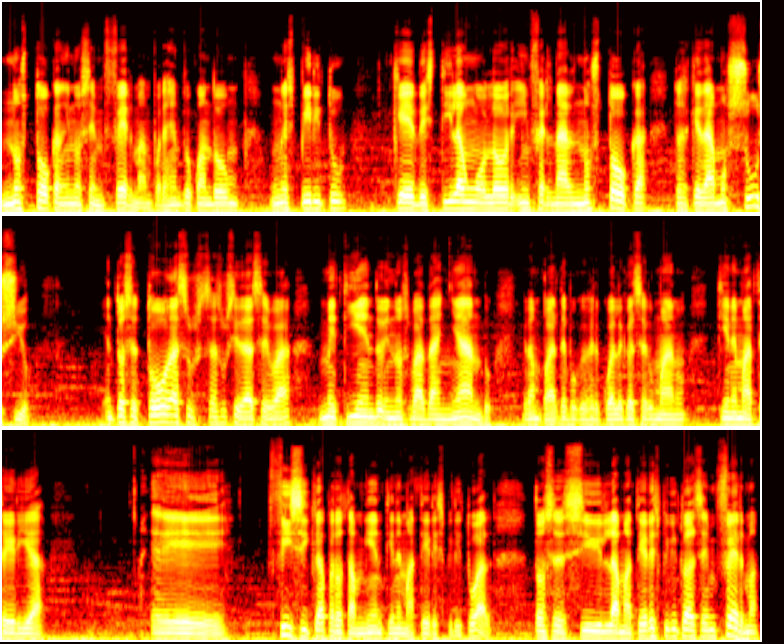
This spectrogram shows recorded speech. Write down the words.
nos tocan y nos enferman. Por ejemplo, cuando un, un espíritu que destila un olor infernal nos toca, entonces quedamos sucios entonces toda esa suciedad se va metiendo y nos va dañando gran parte, porque recuerde que el ser humano tiene materia eh, física, pero también tiene materia espiritual. Entonces, si la materia espiritual se enferma,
